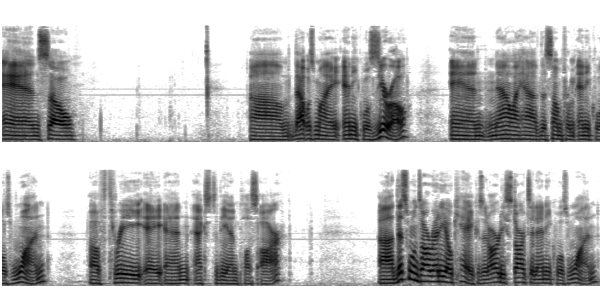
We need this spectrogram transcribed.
And so um, that was my n equals 0. And now I have the sum from n equals 1 of 3an x to the n plus r. Uh, this one's already okay because it already starts at n equals 1.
